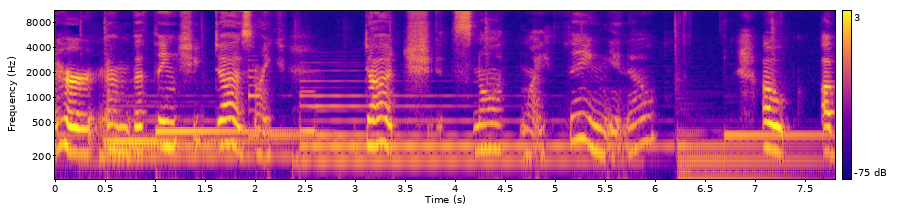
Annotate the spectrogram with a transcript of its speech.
her um the thing she does like Dutch it's not my thing you know? Oh uh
